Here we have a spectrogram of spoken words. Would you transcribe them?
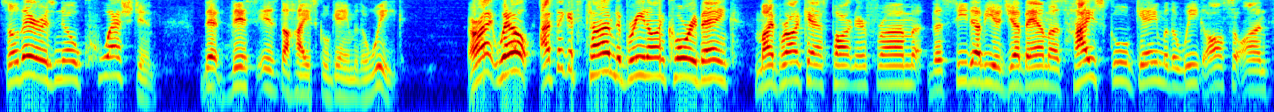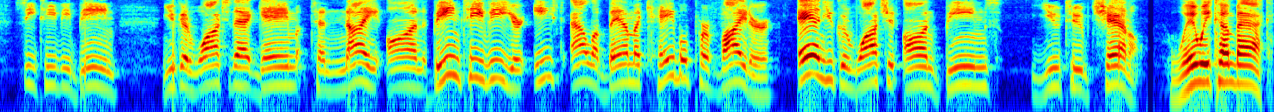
So there is no question that this is the high school game of the week. All right, well, I think it's time to bring on Corey Bank, my broadcast partner from the CW Gabama's high school game of the week, also on CTV Beam. You could watch that game tonight on Beam TV, your East Alabama cable provider, and you could watch it on Beam's YouTube channel. When we come back,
